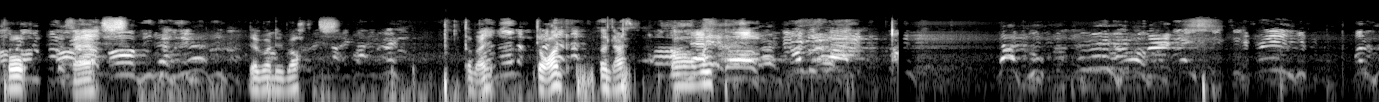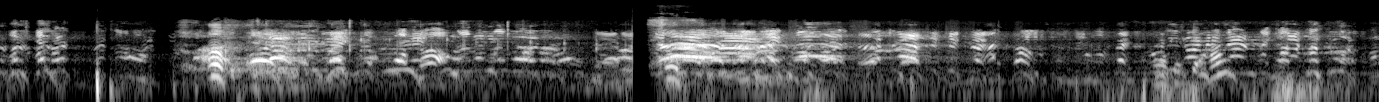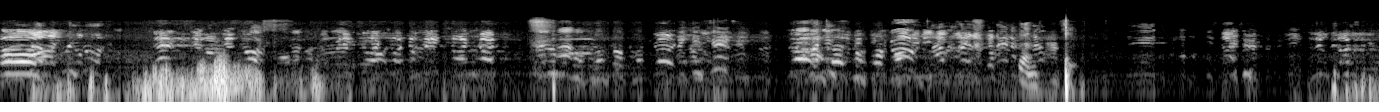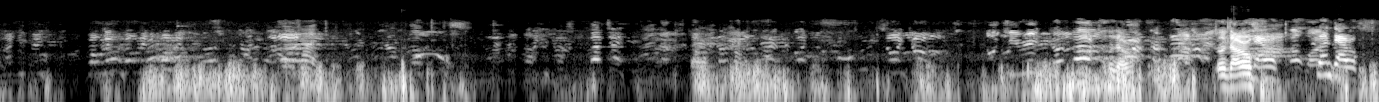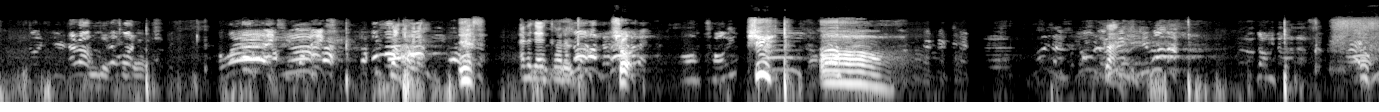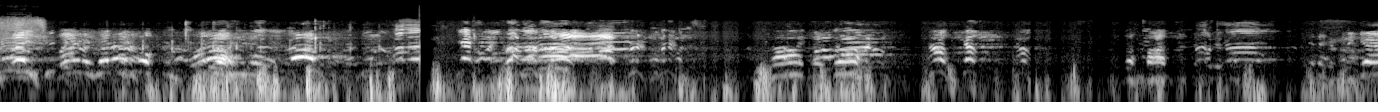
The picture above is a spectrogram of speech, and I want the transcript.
trop fast. Det var litt vart. Det var en. Det var en. Det var en. Åh, wait. Åh. Go, Daryl. Go on, Daryl. Yes. And again, Connor. Shot. Shoot. Oh. Go on. Oh.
